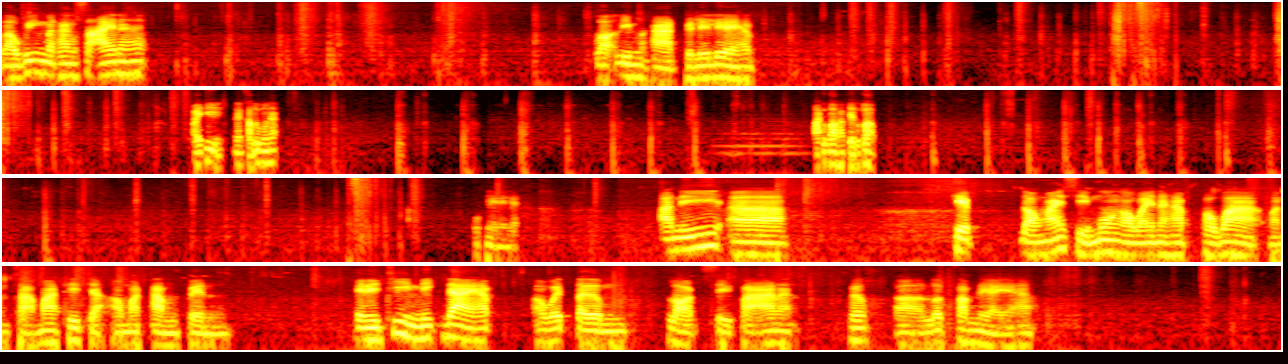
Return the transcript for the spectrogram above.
เราวิ่งมาทางซ้ายนะฮะเลาะริมหาดไปเรื่อยๆครับ ไปดินะครับลูกนะมาทุกรอบครับเจอทุกรอบโอเคเนี่ยอันนี้อ่าเก็บ ดอกไม้สีม่วงเอาไว้นะครับ เพราะว่ามันสามารถที่จะเอามาทำเป็น Energy Mix ได้ครับ เอาไว้เติมหลอดสีฟ้านะ เพื่ออลดความเหนื่อยอะครับ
